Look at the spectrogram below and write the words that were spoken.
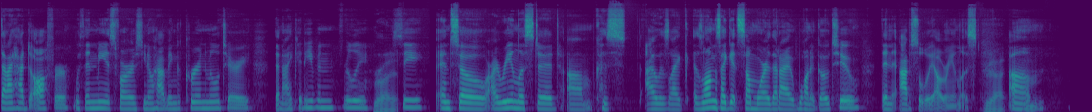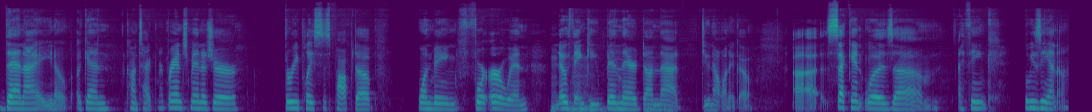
that I had to offer within me as far as you know having a career in the military than I could even really Right. see. And so I reenlisted because I was like, as long as I get somewhere that I want to go to, then absolutely I'll reenlist. Yeah. Um, then I, you know, again, contact my branch manager. Three places popped up, one being Fort Irwin. No, thank you. Been there, done mm-mm. that. Do not want to go. Uh, second was, um, I think, Louisiana.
